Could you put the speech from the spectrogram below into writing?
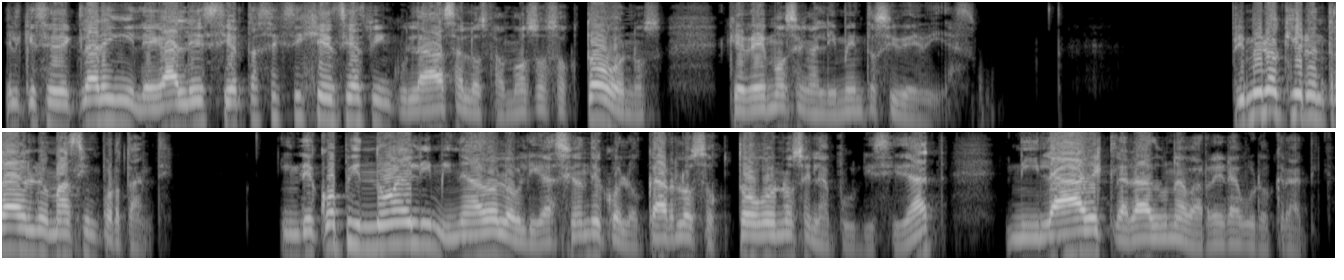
el que se declaren ilegales ciertas exigencias vinculadas a los famosos octógonos que vemos en alimentos y bebidas. Primero quiero entrar en lo más importante. Indecopi no ha eliminado la obligación de colocar los octógonos en la publicidad ni la ha declarado una barrera burocrática.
